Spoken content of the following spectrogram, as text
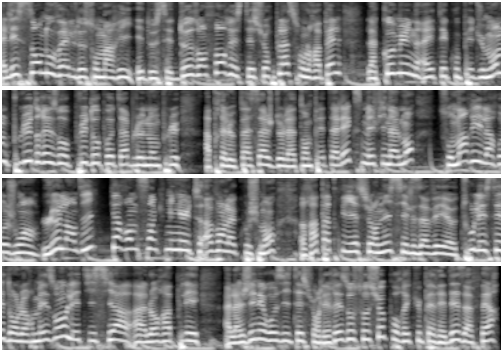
elle est sans nouvelles de son mari et de ses deux enfants restés sur place. On le rappelle, la commune a été coupée du monde, plus de réseau, plus d'eau potable non plus après le passage de la tempête Alex, mais finalement, son mari l'a rejoint le lundi, 45 minutes avant l'accouchement. Rapatriés sur Nice, ils avaient euh, tout laissé dans leur maison. Laetitia a alors appelé à la générosité sur les réseaux sociaux pour récupérer des affaires.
